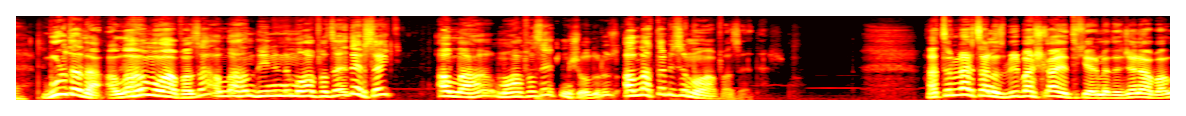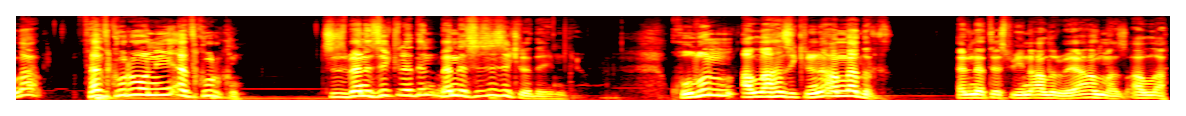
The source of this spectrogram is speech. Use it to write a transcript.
Evet. Burada da Allah'ı muhafaza, Allah'ın dinini muhafaza edersek Allah'ı muhafaza etmiş oluruz. Allah da bizi muhafaza eder. Hatırlarsanız bir başka ayet-i kerimede Cenab-ı Allah Fezkuruni ezkurkum. Siz beni zikredin, ben de sizi zikredeyim diyor. Kulun Allah'ın zikrini anladık. Eline tesbihini alır veya almaz. Allah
